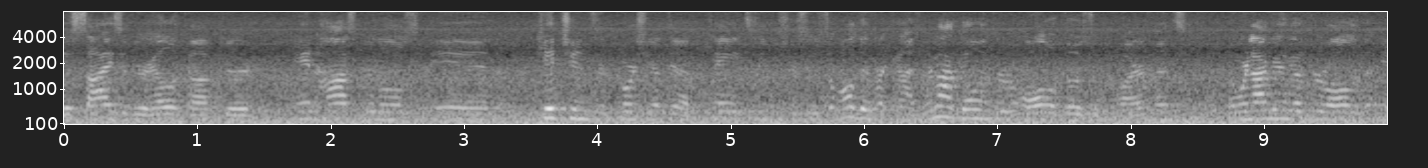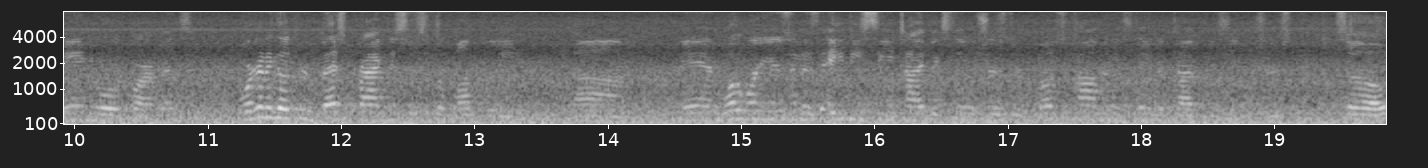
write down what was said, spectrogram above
the size of your helicopter. In hospitals, in kitchens, of course, you have to have K extinguishers. So it's all different kinds. We're not going through all of those requirements, and we're not going to go through all of the annual requirements. We're going to go through best practices for monthly. Um, and what we're using is ABC type extinguishers, the most common and standard type of extinguishers. So,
